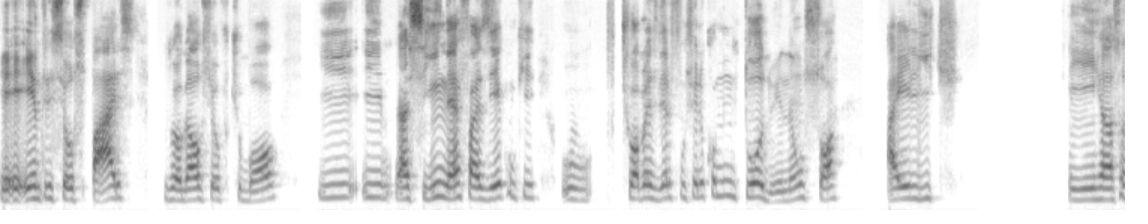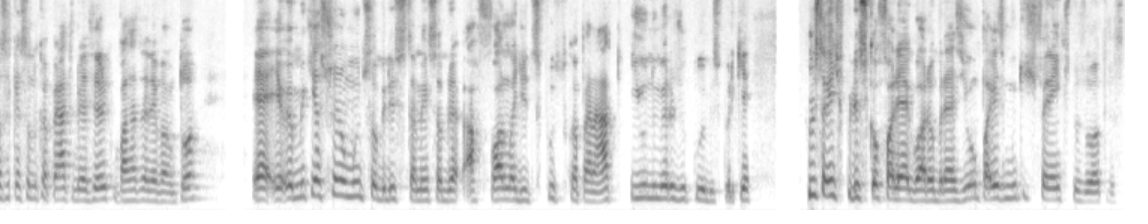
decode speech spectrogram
entre seus pares, jogar o seu futebol e, e assim, né, fazer com que o futebol brasileiro funcione como um todo e não só a elite. E em relação a essa questão do Campeonato Brasileiro que o Batata levantou, é, eu, eu, me questiono muito sobre isso também, sobre a forma de disputa do campeonato e o número de clubes, porque justamente por isso que eu falei agora, o Brasil é um país muito diferente dos outros,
